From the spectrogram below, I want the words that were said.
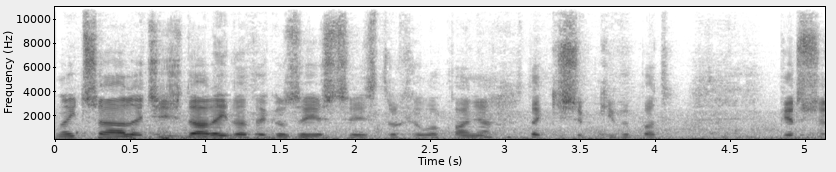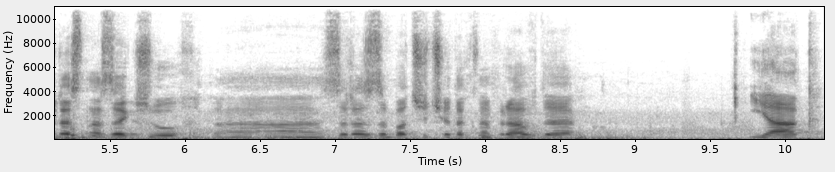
No i trzeba lecieć dalej, dlatego że jeszcze jest trochę łapania. Taki szybki wypad. Pierwszy raz na zegrzu. Eee, Zaraz zobaczycie tak naprawdę jak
